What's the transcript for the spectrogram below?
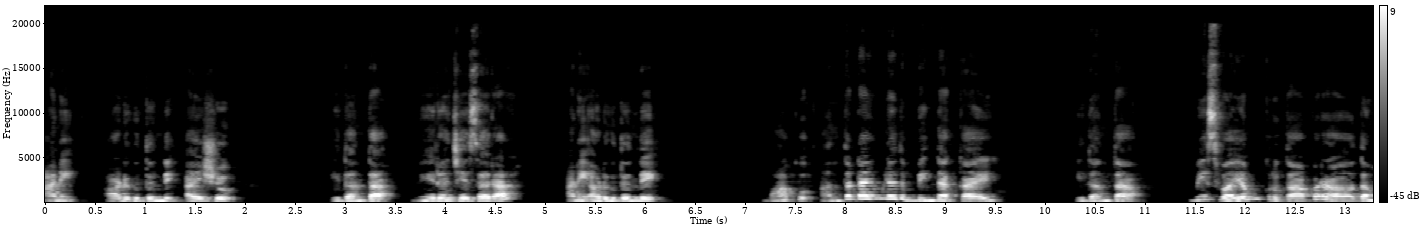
అని అడుగుతుంది ఐషు. ఇదంతా మీరే చేశారా? అని అడుగుతుంది. మాకు అంత టైం లేదు బిందక్కాయ్. ఇదంతా మీ స్వయం కృతాపరాధం.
